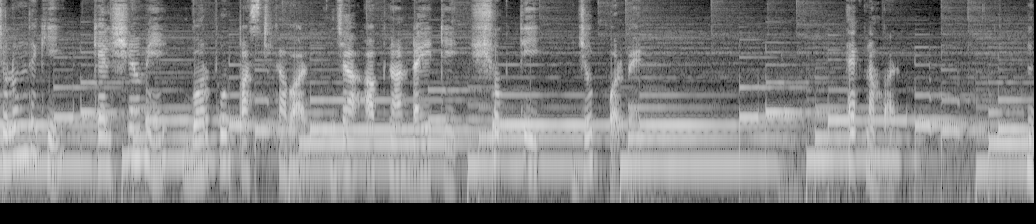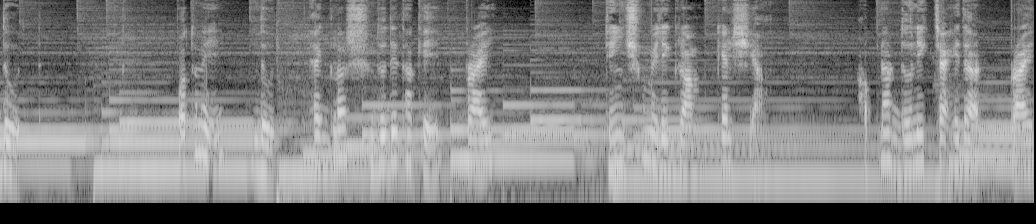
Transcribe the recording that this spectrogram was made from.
চলুন দেখি ক্যালসিয়ামে ভরপুর পাঁচটি খাবার যা আপনার ডায়েটে শক্তি যোগ করবে। এক নম্বর, দুধ। প্রথমে দুধ, এক গ্লাস দুধে থাকে প্রায় তিনশো মিলিগ্রাম ক্যালসিয়াম। আপনার দৈনিক চাহিদার প্রায়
